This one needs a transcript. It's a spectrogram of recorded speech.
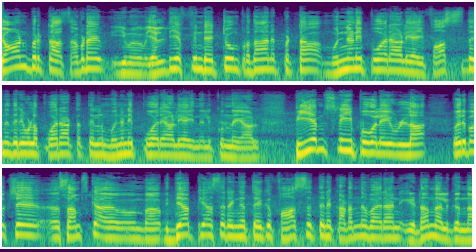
ജോൺ ബ്രിട്ടാസ് അവിടെ എൽ ഡി എഫിന്റെ ഏറ്റവും പ്രധാനപ്പെട്ട മുന്നണി പോരാളിയായി ഫാസിസത്തിനെതിരെയുള്ള പോരാട്ടത്തിൽ മുന്നണി പോരാളിയായി നിൽക്കുന്നയാൾ പി എം ശ്രീ പോലെയുള്ള ഒരുപക്ഷെ പക്ഷേ സംസ്കാ വിദ്യാഭ്യാസ രംഗത്തേക്ക് ഫാസത്തിന് കടന്നു വരാൻ ഇടം നൽകുന്ന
